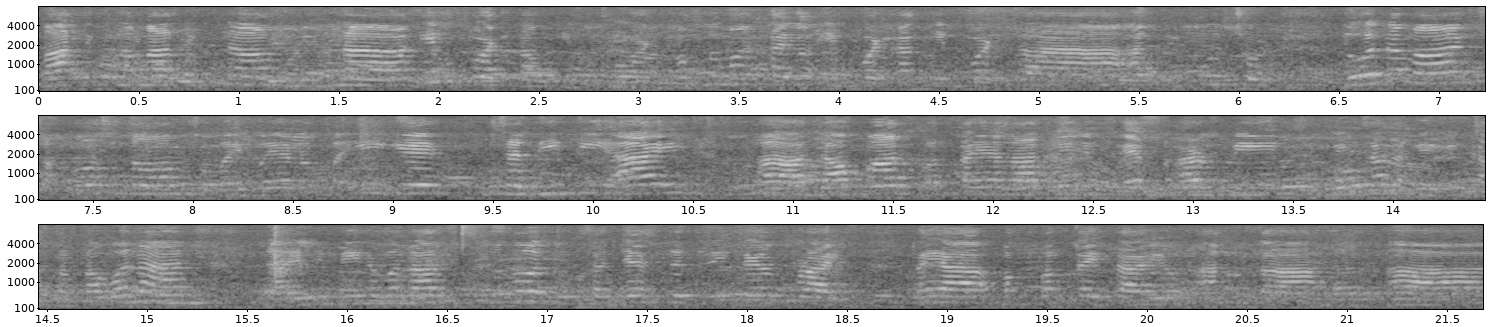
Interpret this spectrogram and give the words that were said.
matik na matik na na import ng import. Huwag naman kayo import ng import sa agriculture. Doon naman sa customs, sumaybayan ng maigi, sa Ah, dapat bantayan natin yung SRP. Minsan nagiging katatawanan dahil hindi naman nasusunod yung suggested retail price. Kaya magbantay tayo at ah, ah,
